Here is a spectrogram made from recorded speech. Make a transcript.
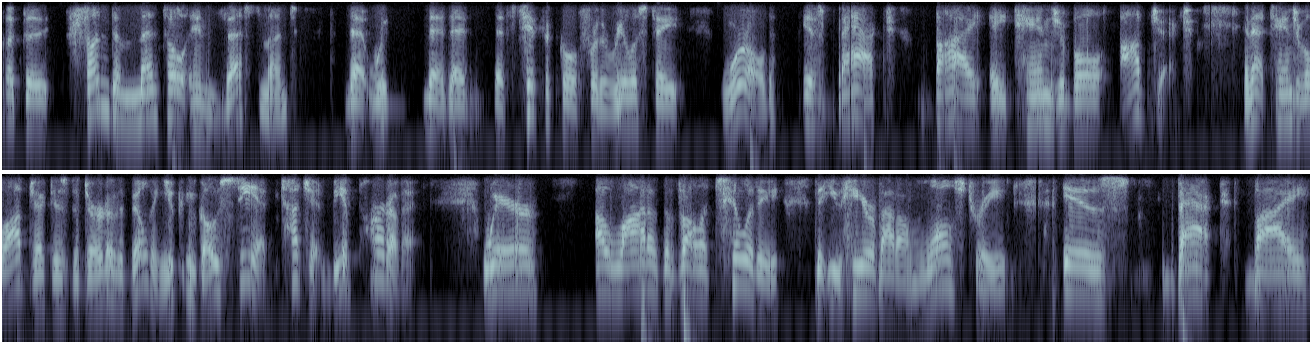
but the fundamental investment that would that, that that's typical for the real estate world is backed by a tangible object. And that tangible object is the dirt of the building. You can go see it, touch it, be a part of it. Where a lot of the volatility that you hear about on Wall Street is backed by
